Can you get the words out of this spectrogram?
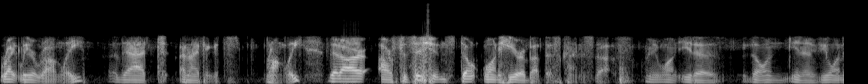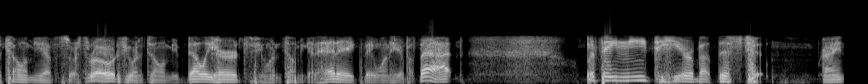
rightly or wrongly, that, and I think it's wrongly, that our, our physicians don't want to hear about this kind of stuff. They want you to go and, you know, if you want to tell them you have a sore throat, if you want to tell them your belly hurts, if you want to tell them you got a headache, they want to hear about that. But they need to hear about this too, right?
